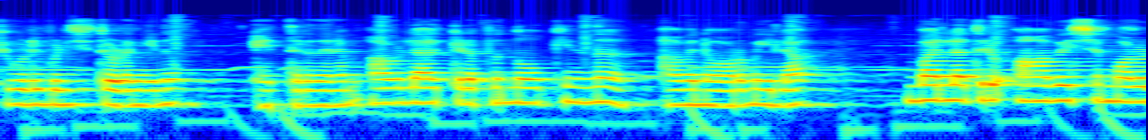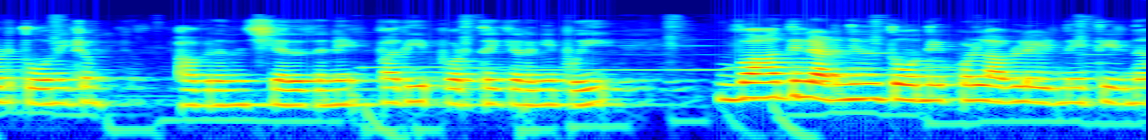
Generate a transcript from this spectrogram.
ചൂടി പിടിച്ചു തുടങ്ങിയിരുന്നു. എത്ര നേരം അവൾ ആ കിടപ്പ് നോക്കി നിന്ന് അവൻ ഓർമ്മയില്ല. വല്ലാത്തൊരു ആവേശം അവളോട് തോന്നിയിട്ടും അവനൊന്നും ചെയ്യാതെ തന്നെ പതിയെ പുറത്തേക്ക് ഇറങ്ങിപ്പോയി. വാതിൽ അടഞ്ഞെന്ന് തോന്നിയപ്പോൾ അവൾ എഴുന്നേറ്റിരുന്ന്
